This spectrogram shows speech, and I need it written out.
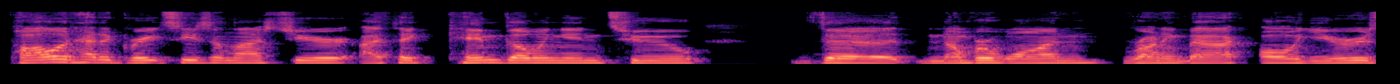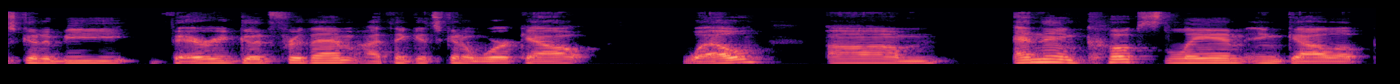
Pollard had a great season last year. I think him going into the number one running back all year is going to be very good for them. I think it's going to work out well. Um, and then Cooks, Lamb, and Gallup.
